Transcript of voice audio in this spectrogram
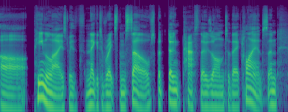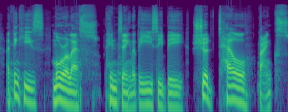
are penalized with negative rates themselves, but don't pass those on to their clients. And I think he's more or less hinting that the ECB should tell banks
